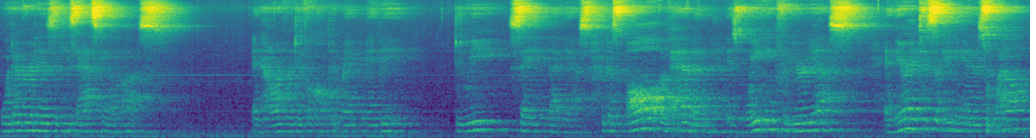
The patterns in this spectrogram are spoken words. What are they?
Whatever it is that He's asking of us, and however difficult it may, may be, do we say that yes? Because all of heaven is waiting for your yes, and they're anticipating it as well,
